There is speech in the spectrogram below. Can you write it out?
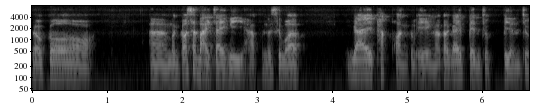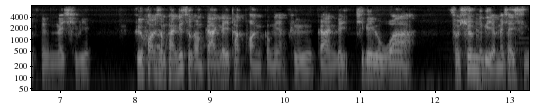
แล้วก็อ่ามันก็สบายใจดีครับ รู้สึกว่า ได้พักผ่อนตัวเอง แล้วก็ได้เป็นจุดเปลี่ยนจุดหนึ่งในชีวิต คือความสำคัญที่สุดของการได้พักผ่อนตรงนี้คือการได้ที่ได้รู้ว่าโซเชียลมีเดียไม่ใช่สิ่ง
